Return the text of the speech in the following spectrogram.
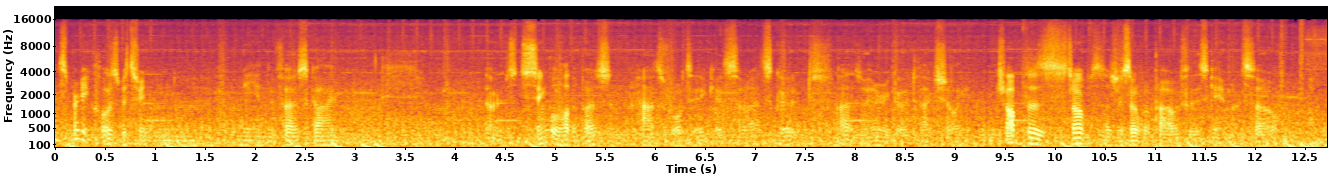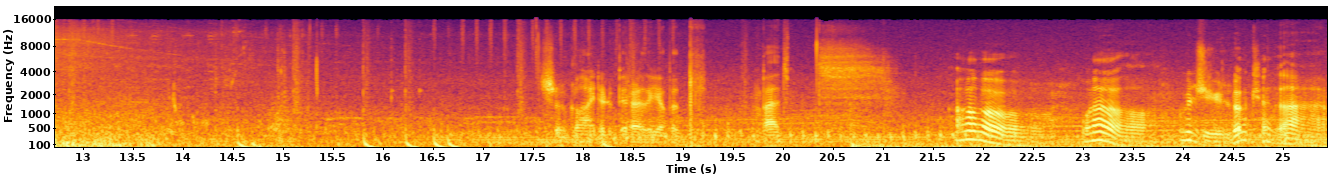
It's pretty close between me and the first guy. Single other person has four tickets, so that's good. That's very good, actually. Choppers, choppers are just overpowered for this game, so... Should have glided a bit earlier, but bad. Oh, well, would you look at that?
